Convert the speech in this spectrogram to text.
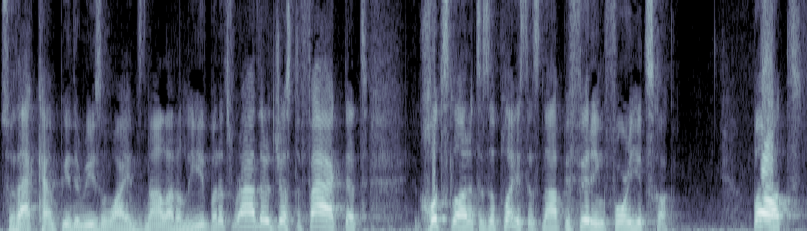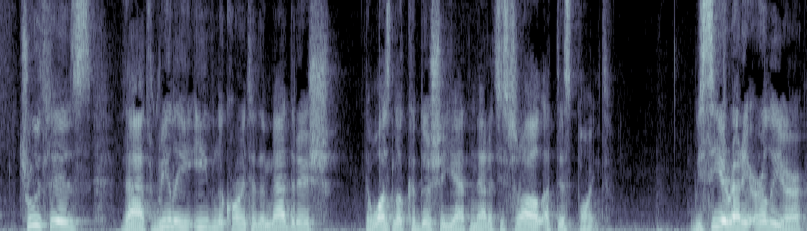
So that can't be the reason why he's not allowed to leave. But it's rather just the fact that Chutz is a place that's not befitting for Yitzchak. But truth is that really, even according to the Medrash, there was no kedusha yet in Eretz Yisrael at this point. We see already earlier,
